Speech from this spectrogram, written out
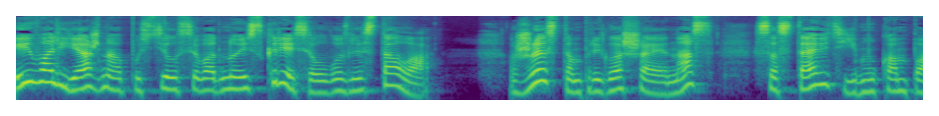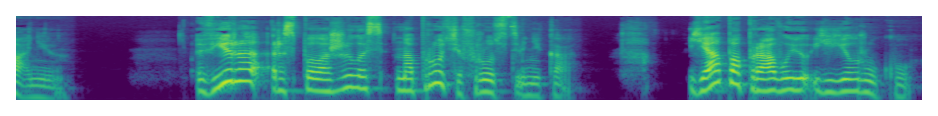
и вальяжно опустился в одно из кресел возле стола, жестом приглашая нас составить ему компанию. Вира расположилась напротив родственника. Я по правую ее руку,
